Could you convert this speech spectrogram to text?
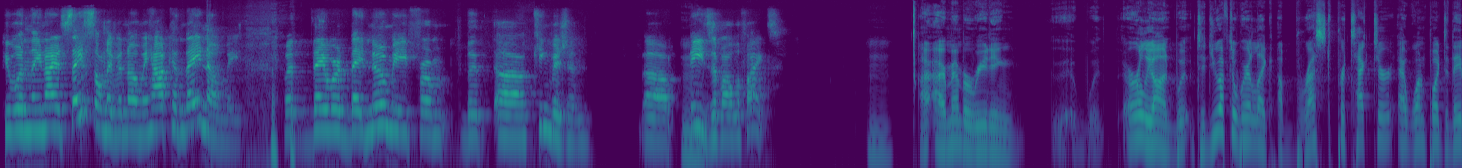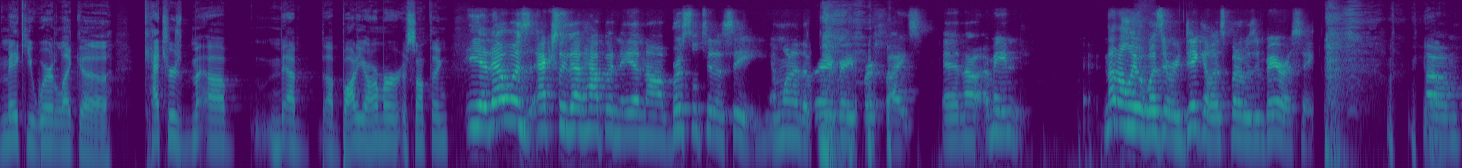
people in the United States don't even know me. How can they know me? but they were they knew me from the uh, King Vision uh, mm. feeds of all the fights. Mm. I, I remember reading early on. Did you have to wear like a breast protector at one point? Did they make you wear like a catcher's uh, uh, body armor or something? Yeah, that was actually that happened in uh, Bristol, Tennessee, in one of the very very first fights. And uh, I mean, not only was it ridiculous, but it was embarrassing. yeah. Um,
